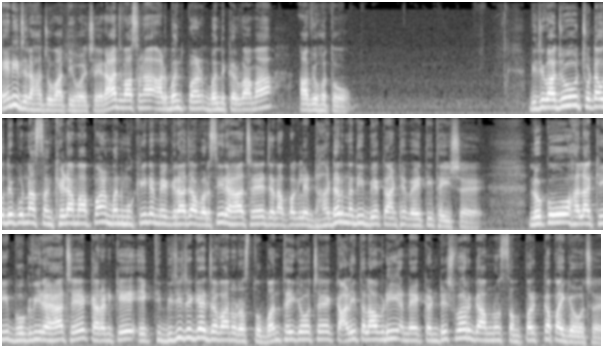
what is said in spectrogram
એની જ રાહ જોવાતી હોય છે. રાજવાસણા આડબંધ પણ બંધ કરવામાં આવ્યો હતો. બીજી બાજુ છોટાઉદેપુરના સંખેડામાં પણ મન મૂકીને મેઘરાજા વરસી રહ્યા છે, જેના પગલે ઢાઢર નદી બે કાંઠે વહેતી થઈ છે. લોકો હાલાકી ભોગવી રહ્યા છે, કારણ કે એકથી બીજી જગ્યાએ જવાનો રસ્તો બંધ થઈ ગયો છે. કાળી તલાવડી અને કંઠેશ્વર ગામનો સંપર્ક કપાઈ ગયો છે.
